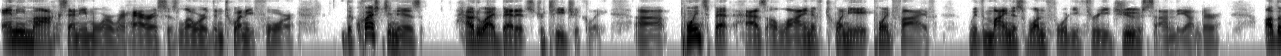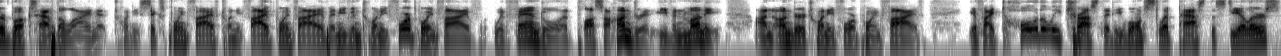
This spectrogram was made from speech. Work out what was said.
any mocks anymore where Harris is lower than 24. The question is, how do I bet it strategically? Uh, PointsBet has a line of 28.5 with minus 143 juice on the under. Other books have the line at 26.5, 25.5, and even 24.5 with FanDuel at plus 100, even money on under 24.5 if I totally trust that he won't slip past the Steelers,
